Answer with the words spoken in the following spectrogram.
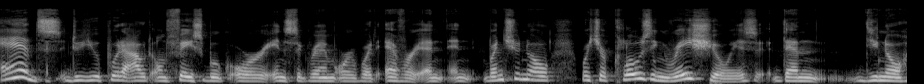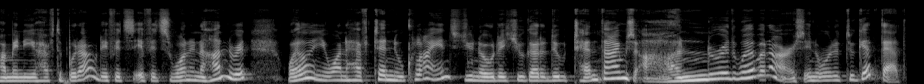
ads do you put out on Facebook or Instagram or whatever? And and once you know what your closing ratio is, then you know how many you have to put out. If it's if it's one in a hundred, well, you want to have ten new clients, you know that you got to do ten times a hundred webinars in order to get that.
